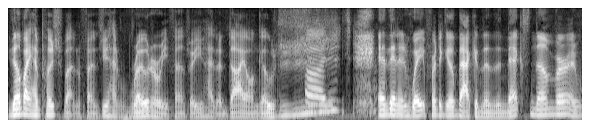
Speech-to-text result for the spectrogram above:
nobody had push button phones. You had rotary phones where you had to dial and go, and then it'd wait for it to go back, and then the next number, and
